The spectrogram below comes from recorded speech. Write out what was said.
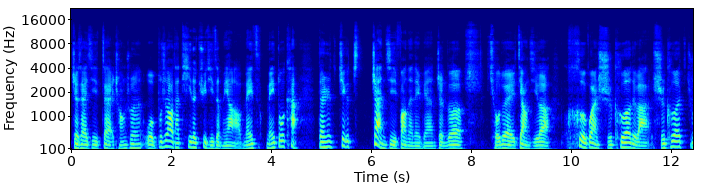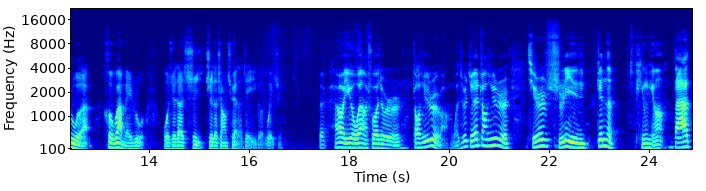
这赛季在长春，我不知道他踢的具体怎么样，没没多看，但是这个。战绩放在那边，整个球队降级了，贺冠十科，对吧？十科入了，贺冠没入，我觉得是值得商榷的这一个位置。对，还有一个我想说就是赵旭日吧，我就是觉得赵旭日其实实力真的平平，大家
